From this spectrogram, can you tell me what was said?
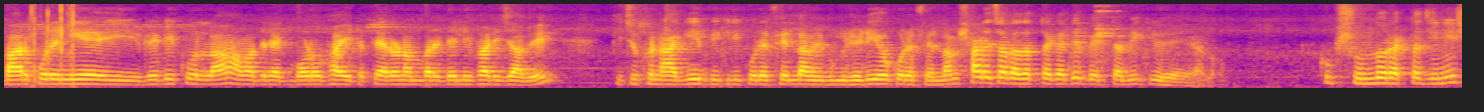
বার করে নিয়ে এই রেডি করলাম। আমাদের এক বড় ভাই, এটা তেরো নম্বরে ডেলিভারি যাবে। কিছুক্ষণ আগেই বিক্রি করে ফেললাম এবং রেডিও করে ফেললাম। সাড়ে চার হাজার টাকা দিয়ে বেডটা বিক্রি হয়ে গেল। খুব সুন্দর একটা জিনিস।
